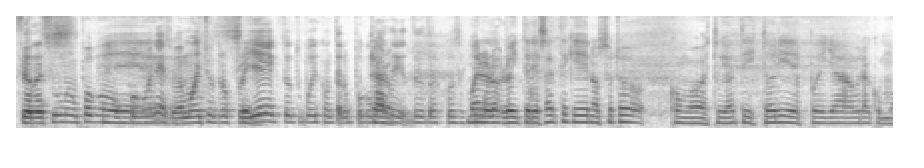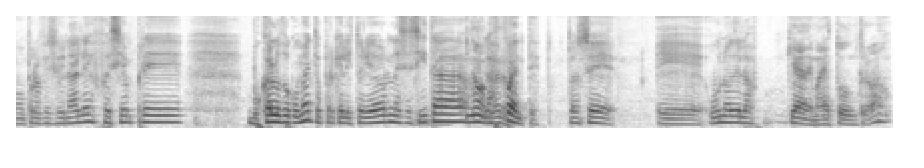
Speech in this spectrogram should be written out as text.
se resume un poco, un poco en eso hemos hecho otros sí. proyectos tú puedes contar un poco Claro. más de, de otras cosas que Bueno, lo, lo interesante que nosotros como estudiantes de historia y después ya ahora como profesionales fue siempre buscar los documentos, porque el historiador necesita No, las claro. fuentes. Entonces, eh, uno de los... Que además es todo un trabajo.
